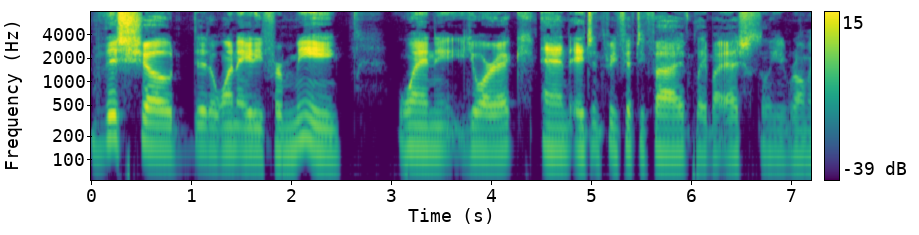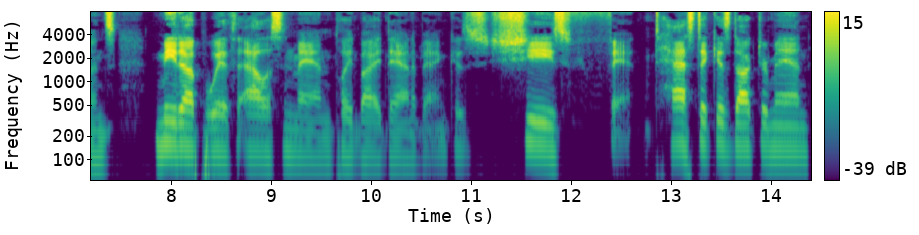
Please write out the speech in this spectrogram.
this show did a 180 for me when Yorick and Agent 355, played by Ashley Romans, meet up with Allison Mann, played by Diana Bang, because she's fantastic as Dr. Mann.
